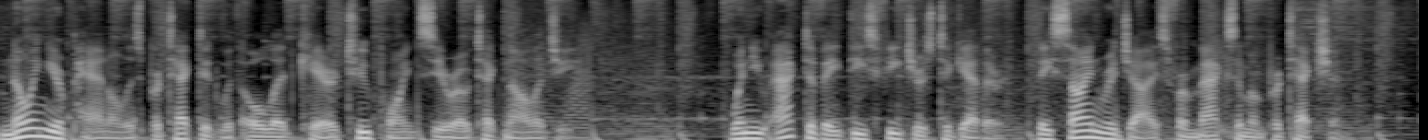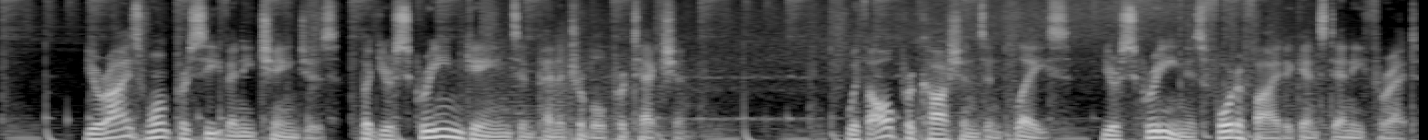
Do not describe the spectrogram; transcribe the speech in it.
knowing your panel is protected with OLED Care 2.0 technology. When you activate these features together, they synergize for maximum protection. Your eyes won't perceive any changes, but your screen gains impenetrable protection. With all precautions in place, your screen is fortified against any threat.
